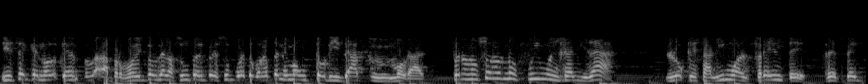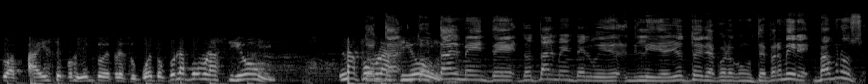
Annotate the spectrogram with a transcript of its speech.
dice que, no, que a propósito del asunto del presupuesto, que no tenemos autoridad moral. Pero nosotros no fuimos en realidad lo que salimos al frente respecto a, ese proyecto de presupuesto, fue la población. La población. totalmente, totalmente, Lidia, yo estoy de acuerdo con usted. Pero mire, vámonos,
